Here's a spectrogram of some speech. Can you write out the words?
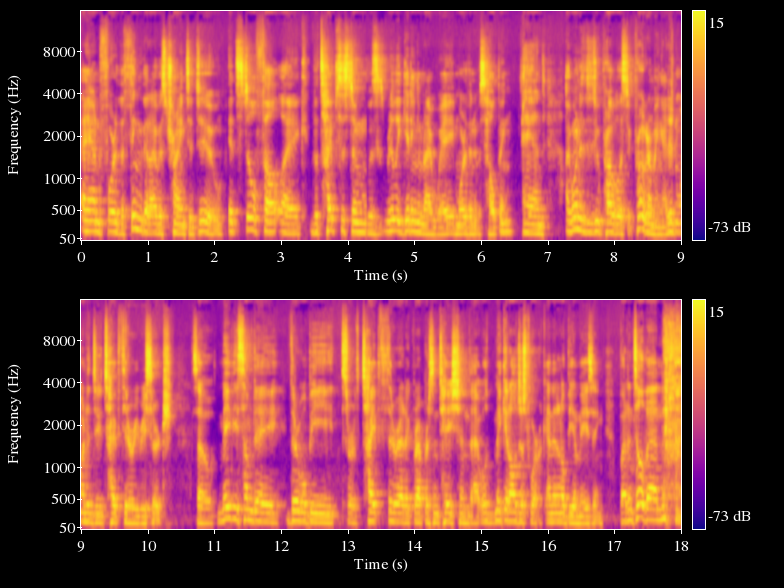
and for the thing that I was trying to do, it still felt like the type system was really getting in my way more than it was helping. And I wanted to do probabilistic programming. I didn't want to do type theory research. So maybe someday there will be sort of type theoretic representation that will make it all just work and then it'll be amazing. But until then,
